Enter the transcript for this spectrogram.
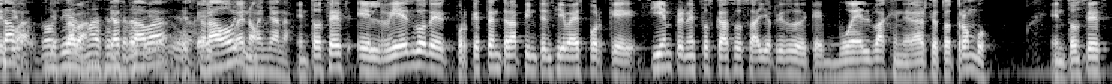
intensiva. estaba. Dos ya días estaba. más en Ya terapia estaba, intensiva. estará hoy bueno, y mañana. Entonces, el riesgo de por qué está en terapia intensiva es porque siempre en estos casos hay el riesgo de que vuelva a generarse otro trombo. Entonces,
